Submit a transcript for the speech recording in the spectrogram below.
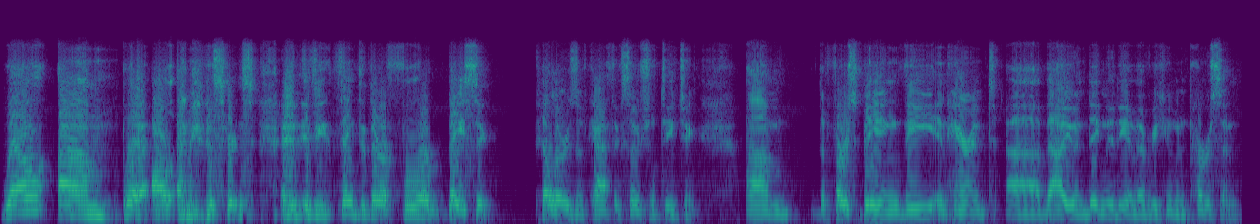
Well, um, boy, all I mean, certain. If you think that there are four basic pillars of Catholic social teaching. Um, the first being the inherent uh, value and dignity of every human person.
